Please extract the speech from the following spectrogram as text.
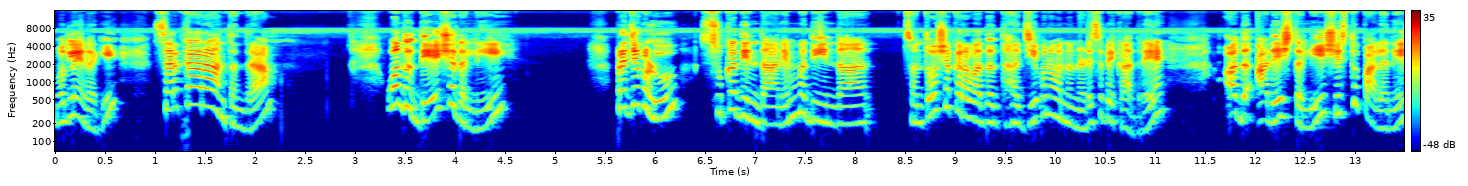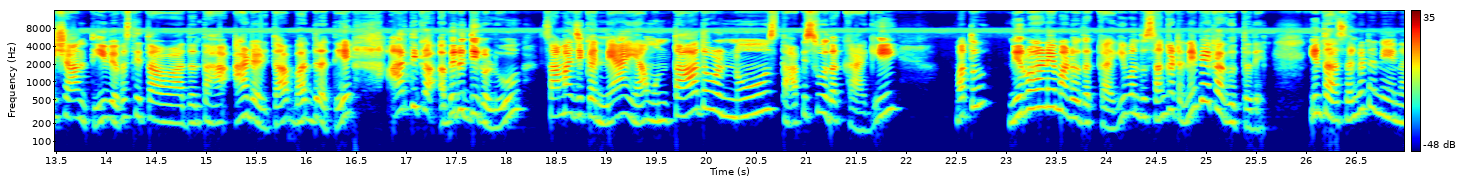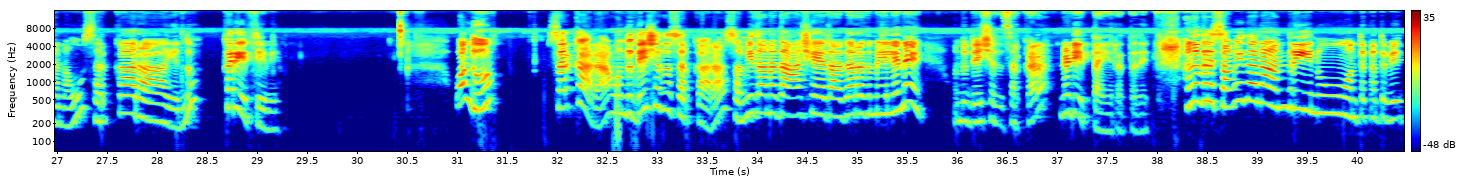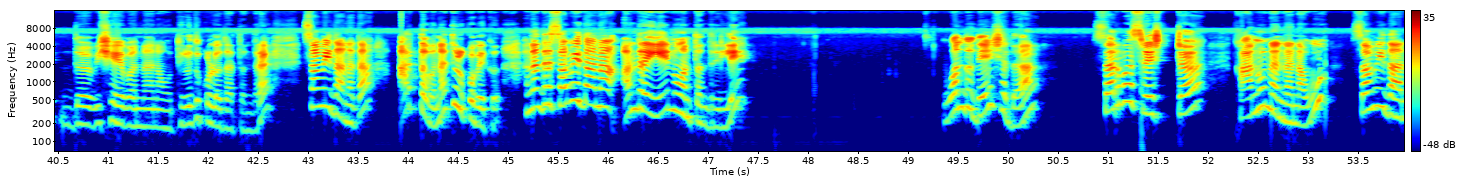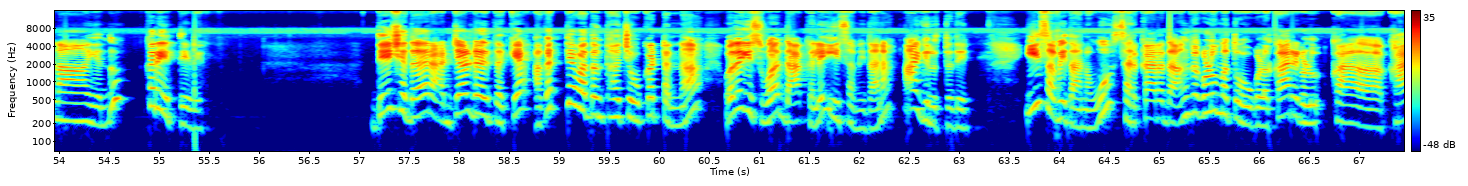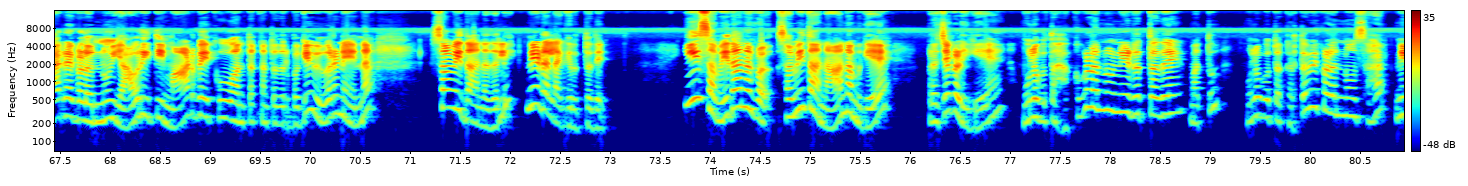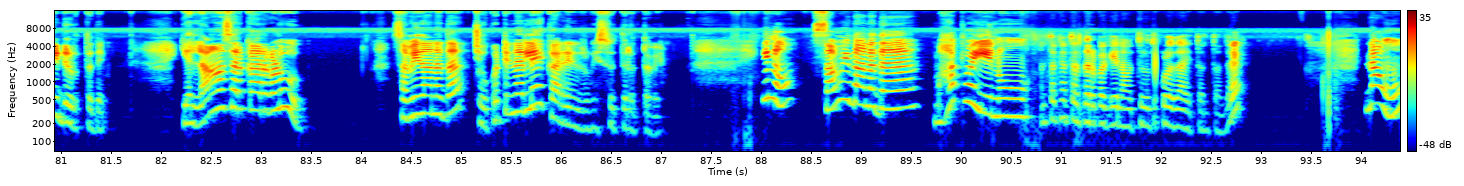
ಮೊದಲನೇದಾಗಿ ಸರ್ಕಾರ ಅಂತಂದ್ರೆ ಒಂದು ದೇಶದಲ್ಲಿ ಪ್ರಜೆಗಳು ಸುಖದಿಂದ, ನೆಮ್ಮದಿಯಿಂದ ಸಂತೋಷಕರವಾದಂತಹ ಜೀವನವನ್ನು ನಡೆಸಬೇಕಾದ್ರೆ ಅದು ಆ ದೇಶದಲ್ಲಿ ಶಿಸ್ತು ಪಾಲನೆ, ಶಾಂತಿ, ವ್ಯವಸ್ಥಿತವಾದಂತಹ ಆಡಳಿತ, ಭದ್ರತೆ, ಆರ್ಥಿಕ ಅಭಿವೃದ್ಧಿಗಳು, ಸಾಮಾಜಿಕ ನ್ಯಾಯ ಮುಂತಾದವನ್ನು ಸ್ಥಾಪಿಸುವುದಕ್ಕಾಗಿ ಮತ್ತು ನಿರ್ವಹಣೆ ಮಾಡುವುದಕ್ಕಾಗಿ ಒಂದು ಸಂಘಟನೆ ಬೇಕಾಗುತ್ತದೆ. ಇಂತಹ ಸಂಘಟನೆಯನ್ನು ನಾವು ಸರ್ಕಾರ ಎಂದು ಕರೆಯುತ್ತೇವೆ. ಒಂದು ಸರ್ಕಾರ, ಒಂದು ದೇಶದ ಸರ್ಕಾರ ಸಂವಿಧಾನದ ಆಶಯದ ಆಧಾರದ ಮೇಲೇ ಒಂದು ದೇಶದ ಸರ್ಕಾರ ನಡೆಯುತ್ತಾ ಇರುತ್ತದೆ. ಹಾಗಂದರೆ ಸಂವಿಧಾನ ಅಂದರೆ ಏನು ಅಂತಕ್ಕಂಥ ವಿಷಯವನ್ನು ನಾವು ತಿಳಿದುಕೊಳ್ಳೋದಾತಂದ್ರೆ ಸಂವಿಧಾನದ ಅರ್ಥವನ್ನು ತಿಳ್ಕೊಬೇಕು. ಹಾಗಂದರೆ ಸಂವಿಧಾನ ಅಂದರೆ ಏನು ಅಂತಂದ್ರೆ ಇಲ್ಲಿ ಒಂದು ದೇಶದ ಸರ್ವಶ್ರೇಷ್ಠ ಕಾನೂನನ್ನು ನಾವು ಸಂವಿಧಾನ ಎಂದು ಕರೆಯುತ್ತೇವೆ. ದೇಶದ ರಾಜ್ಯಾಡಳಿತಕ್ಕೆ ಅಗತ್ಯವಾದಂತಹ ಚೌಕಟ್ಟನ್ನು ಒದಗಿಸುವ ದಾಖಲೆ ಈ ಸಂವಿಧಾನ ಆಗಿರುತ್ತದೆ. ಈ ಸಂವಿಧಾನವು ಸರ್ಕಾರದ ಅಂಗಗಳು ಮತ್ತು ಅವುಗಳ ಕಾರ್ಯಗಳು ಕಾರ್ಯಗಳನ್ನು ಯಾವ ರೀತಿ ಮಾಡಬೇಕು ಅಂತಕ್ಕಂಥದ್ರ ಬಗ್ಗೆ ವಿವರಣೆಯನ್ನು ಸಂವಿಧಾನದಲ್ಲಿ ನೀಡಲಾಗಿರುತ್ತದೆ. ಈ ಸಂವಿಧಾನಗಳು, ಸಂವಿಧಾನ ನಮಗೆ ಪ್ರಜೆಗಳಿಗೆ ಮೂಲಭೂತ ಹಕ್ಕುಗಳನ್ನು ನೀಡುತ್ತದೆ ಮತ್ತು ಮೂಲಭೂತ ಕರ್ತವ್ಯಗಳನ್ನು ಸಹ ನೀಡಿರುತ್ತದೆ. ಎಲ್ಲ ಸರ್ಕಾರಗಳು ಸಂವಿಧಾನದ ಚೌಕಟ್ಟಿನಲ್ಲೇ ಕಾರ್ಯನಿರ್ವಹಿಸುತ್ತಿರುತ್ತವೆ. ಇನ್ನು ಸಂವಿಧಾನದ ಮಹತ್ವ ಏನು ಅಂತಕ್ಕಂಥದ್ರ ಬಗ್ಗೆ ನಾವು ತಿಳಿದುಕೊಳ್ಳೋದಾಯ್ತು ಅಂತಂದರೆ ನಾವು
